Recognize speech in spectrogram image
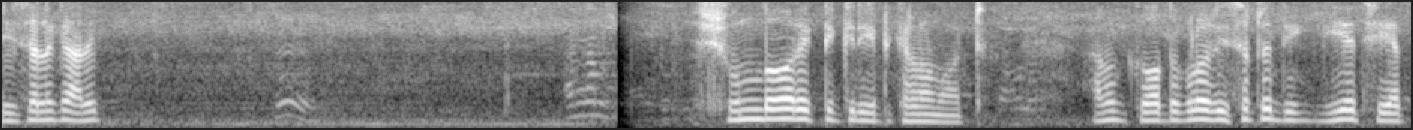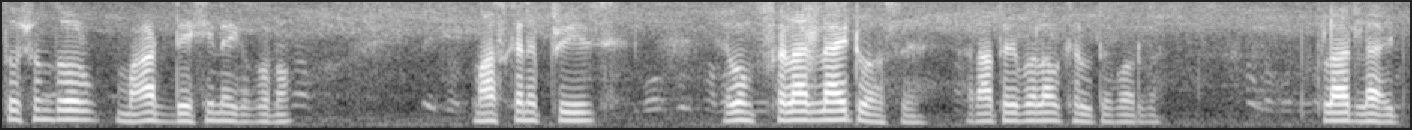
ডিসেলকে আরেক সুন্দর একটি ক্রিকেট খেলার মাঠ। আমি কতগুলো রিসোর্টে গিয়েছি, এত সুন্দর মাঠ দেখি নাই কখনো। মাঝখানে ফ্রিজ এবং ফ্ল্যাড লাইটও আছে। রাতের বেলাও খেলতে পারবে। ফ্ল্যাড লাইট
